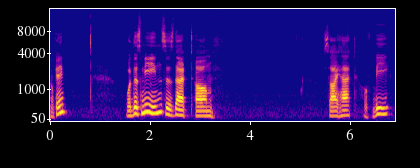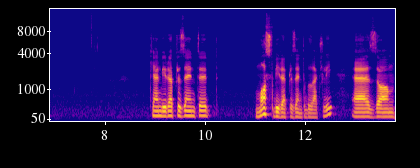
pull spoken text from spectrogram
Okay? What this means is that um, psi hat of B can be represented, must be representable actually, as um,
